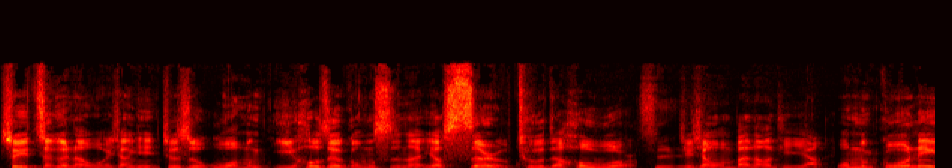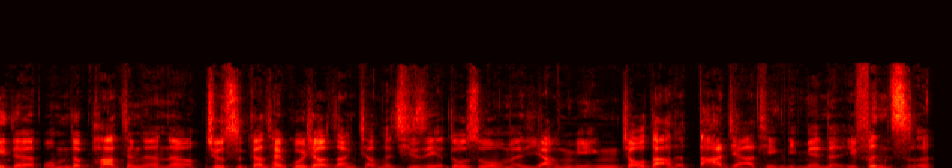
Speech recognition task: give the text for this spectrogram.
所以这个呢，我相信就是我们以后这个公司呢，要 serve to the whole world，是，就像我们半导体一样。我们国内的我们的 partner 呢，就是刚才郭校长讲的，其实也都是我们阳明交大的大家庭里面的一份子。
